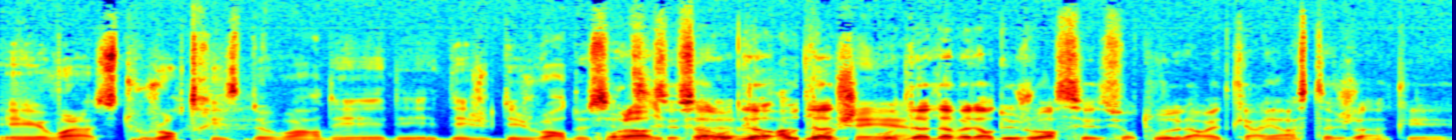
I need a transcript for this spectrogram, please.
Et voilà, c'est toujours triste de voir des, des, des, des joueurs de ce Voilà, type c'est ça. euh, Au-delà euh, au-delà de la valeur du joueur, c'est surtout l'arrêt de carrière à cet âge-là qui est,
